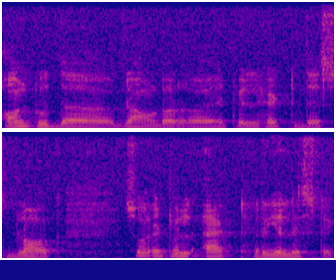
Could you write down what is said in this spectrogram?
onto the ground or uh, it will hit this block so it will act realistic.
